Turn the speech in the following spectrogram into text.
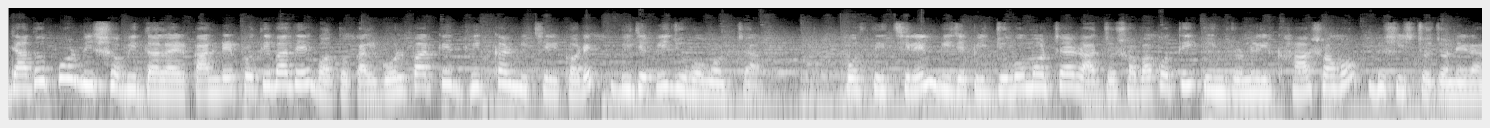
যাদবপুর বিশ্ববিদ্যালয়ের কাণ্ডের প্রতিবাদে গতকাল গোলপার্কে ধিক্কার মিছিল করে বিজেপি যুব মোর্চা। উপস্থিত ছিলেন বিজেপির যুব মোর্চার রাজ্য সভাপতি ইন্দ্রনীল খাঁ সহ বিশিষ্টজনেরা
